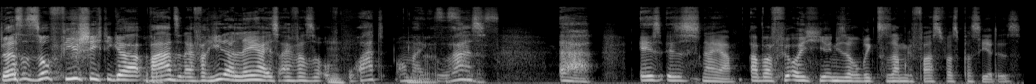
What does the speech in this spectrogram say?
Das ist so vielschichtiger Wahnsinn. Einfach jeder Layer ist einfach so, oh, what? Oh mein Gott, was? Äh, es ist, naja, aber für euch hier in dieser Rubrik zusammengefasst, was passiert ist.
